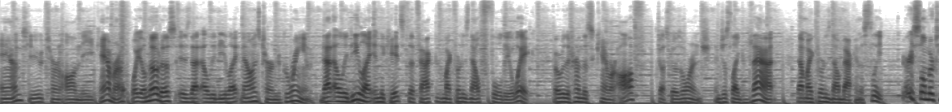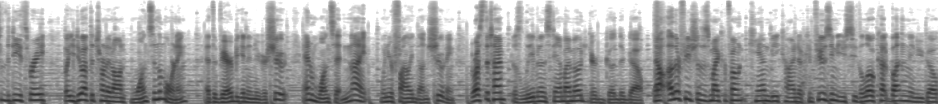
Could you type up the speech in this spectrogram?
and you turn on the camera, what you'll notice is that LED light now has turned green. That LED light indicates the fact that the microphone is now fully awake. When they turn this camera off, just goes orange. And just like that, that microphone is now back into sleep. Very similar to the D3, but you do have to turn it on once in the morning at the very beginning of your shoot and once at night when you're finally done shooting. The rest of the time, just leave it in standby mode, you're good to go. Now, other features of this microphone can be kind of confusing. You see the low cut button and you go,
